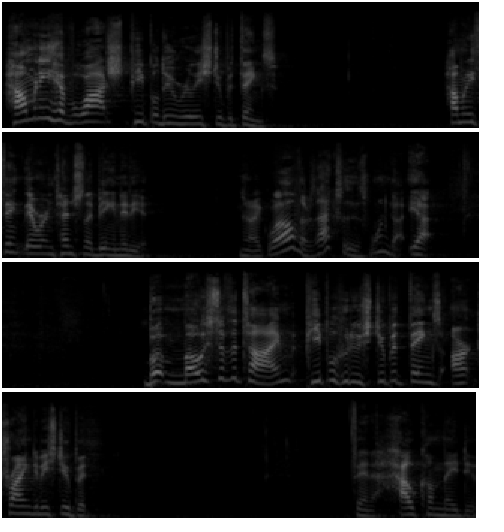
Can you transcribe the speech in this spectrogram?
How many have watched people do really stupid things? How many think they were intentionally being an idiot? And they're like, well, there's actually this one guy. Yeah. But most of the time, people who do stupid things aren't trying to be stupid. Then how come they do?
